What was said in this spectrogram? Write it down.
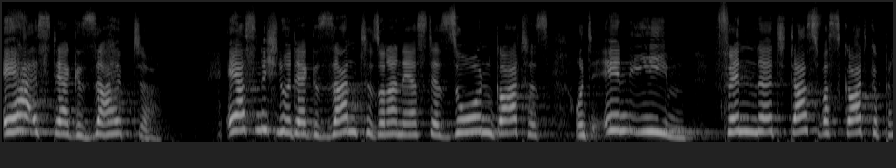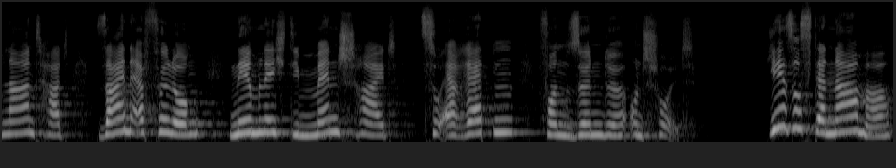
er ist der Gesalbte. Er ist nicht nur der Gesandte, sondern er ist der Sohn Gottes. Und in ihm findet das, was Gott geplant hat, seine Erfüllung, nämlich die Menschheit zu erretten von Sünde und Schuld. Jesus, der Name,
